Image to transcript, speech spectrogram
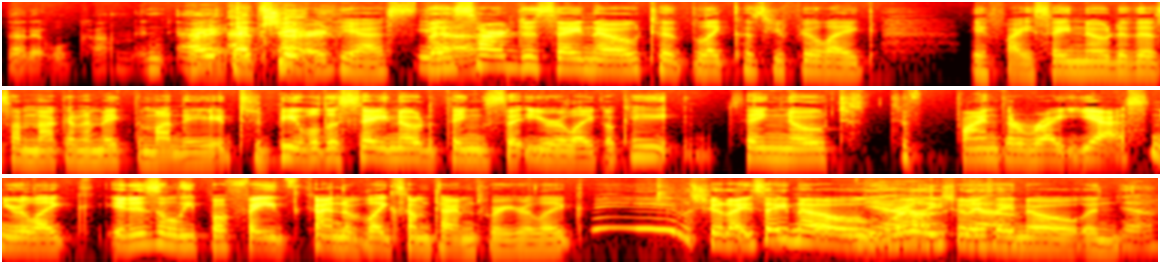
that it will come. And Right. I, That's actually, hard, yes. But yeah. it's hard to say no to, like, because you feel like if I say no to this, I'm not going to make the money. To be able to say no to things that you're like, okay, saying no to, to find the right yes. And you're like, it is a leap of faith, kind of like sometimes where you're like, eh, should I say no? Yeah, really, should I say no? And Yeah.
